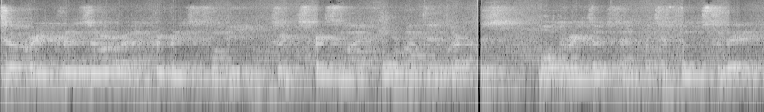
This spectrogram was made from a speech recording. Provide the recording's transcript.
It's a great pleasure and privilege for me to express my wholehearted welcome, moderators and participants today.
